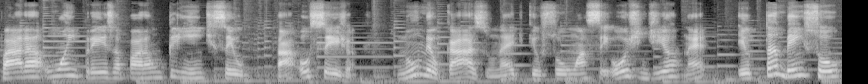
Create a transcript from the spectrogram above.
para uma empresa, para um cliente seu, tá? Ou seja, no meu caso, né, de que eu sou um hoje em dia, né, eu também sou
